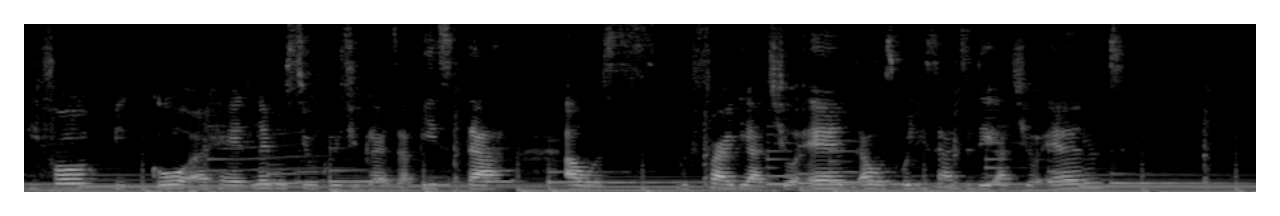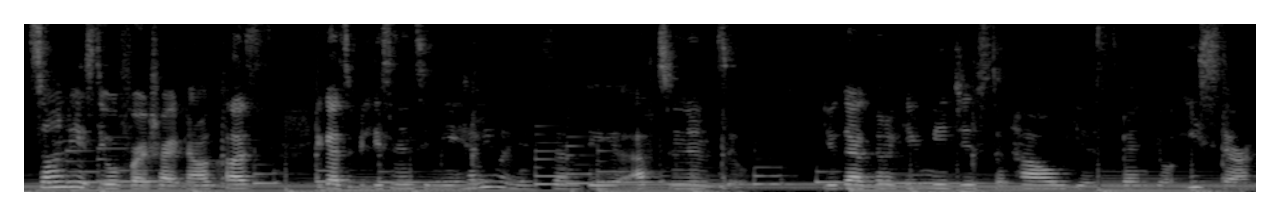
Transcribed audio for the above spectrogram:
before we go ahead, let me still greet you guys. Happy Easter. I was Good Friday at your end. I was Holy Saturday at your end. Sunday is still fresh right now because you guys will be listening to me early morning Sunday afternoon. So you guys gonna give me gist on how you spend your Easter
